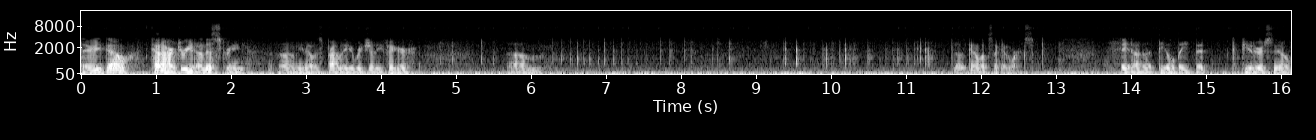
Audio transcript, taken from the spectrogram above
There you go. Kind of hard to read on this screen. Um, you know, it was probably originally figure. Um, so it kind of looks like it works. Made on the old 8-bit computers, you know,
